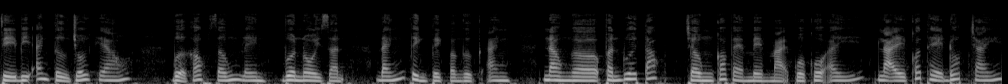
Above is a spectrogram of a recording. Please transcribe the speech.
vì bị anh từ chối khéo. Vừa khóc giống lên, vừa nổi giận, đánh phình phịch vào ngực anh. Nào ngờ phần đuôi tóc, trông có vẻ mềm mại của cô ấy lại có thể đốt cháy,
